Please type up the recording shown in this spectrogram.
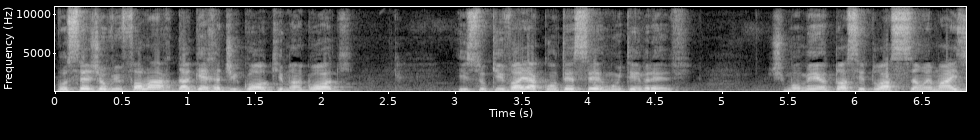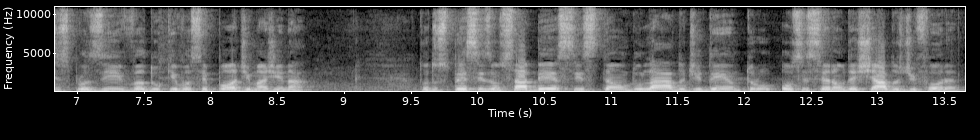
Você já ouviu falar da guerra de Gog e Magog? Isso que vai acontecer muito em breve. Neste momento a situação é mais explosiva do que você pode imaginar. Todos precisam saber se estão do lado de dentro ou se serão deixados de fora.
